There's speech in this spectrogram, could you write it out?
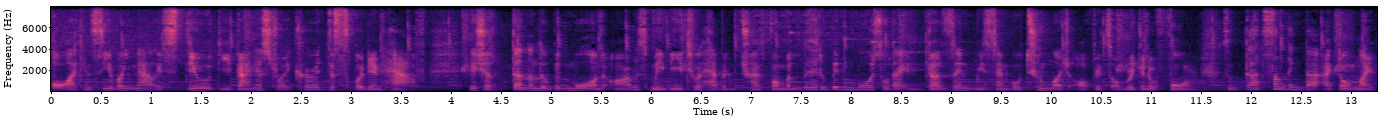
all I can see right now is still the Dynastriker just split in half. They should have done a little bit more on the arms maybe to have it transform a little bit more so that it doesn't resemble too much of its original form. So that's something that I don't like.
